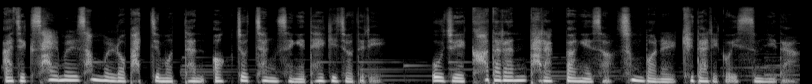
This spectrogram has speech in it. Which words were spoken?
아직 삶을 선물로 받지 못한 억조창생의 대기조들이 우주의 커다란 다락방에서 순번을 기다리고 있습니다.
